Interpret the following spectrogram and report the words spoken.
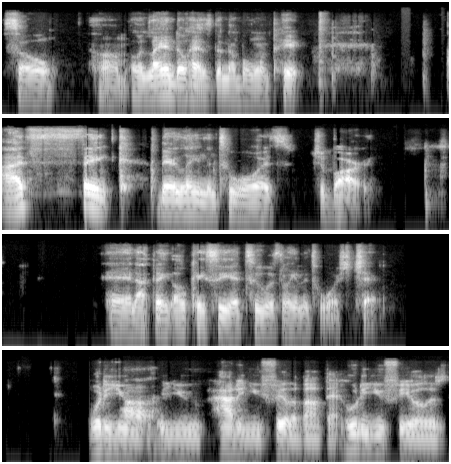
So um, Orlando has the number one pick. I think they're leaning towards Jabari. And I think OKC at two is leaning towards Chet. What do you, uh, do you how do you feel about that? Who do you feel is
